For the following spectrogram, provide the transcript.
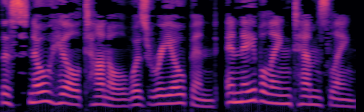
The Snow Hill Tunnel was reopened, enabling Thameslink.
